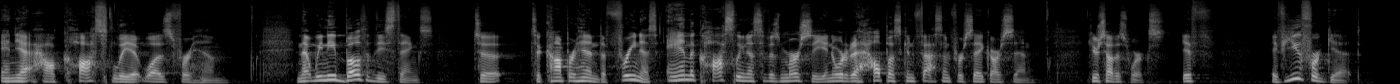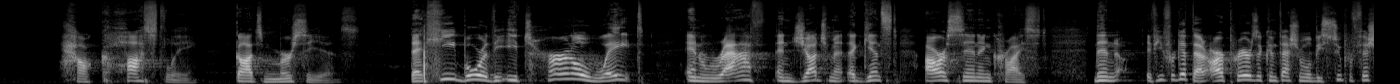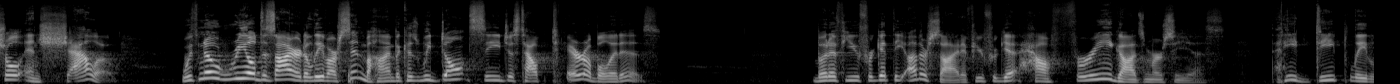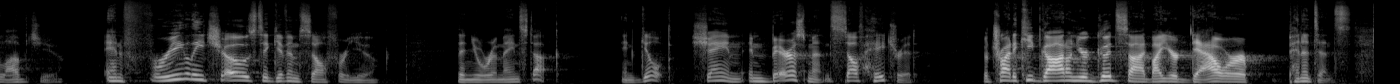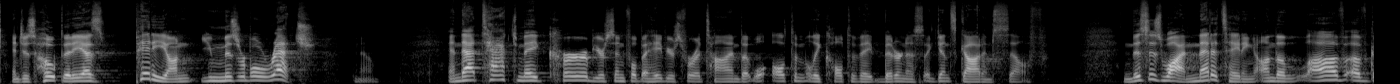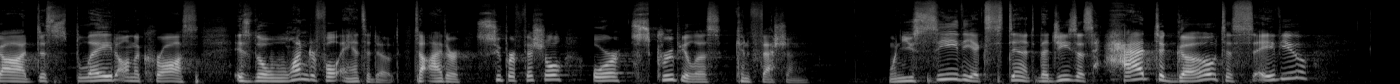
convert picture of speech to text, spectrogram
and yet how costly it was for him. And that we need both of these things to, to comprehend the freeness and the costliness of his mercy in order to help us confess and forsake our sin. Here's how this works if, if you forget how costly God's mercy is, that he bore the eternal weight and wrath and judgment against our sin in Christ, then if you forget that, our prayers of confession will be superficial and shallow, with no real desire to leave our sin behind because we don't see just how terrible it is. But if you forget the other side, if you forget how free God's mercy is, that He deeply loved you and freely chose to give Himself for you, then you'll remain stuck in guilt, shame, embarrassment, self hatred. You'll try to keep God on your good side by your dour penitence and just hope that he has pity on you miserable wretch you know and that tact may curb your sinful behaviors for a time but will ultimately cultivate bitterness against god himself and this is why meditating on the love of God displayed on the cross is the wonderful antidote to either superficial or scrupulous confession. When you see the extent that Jesus had to go to save you,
